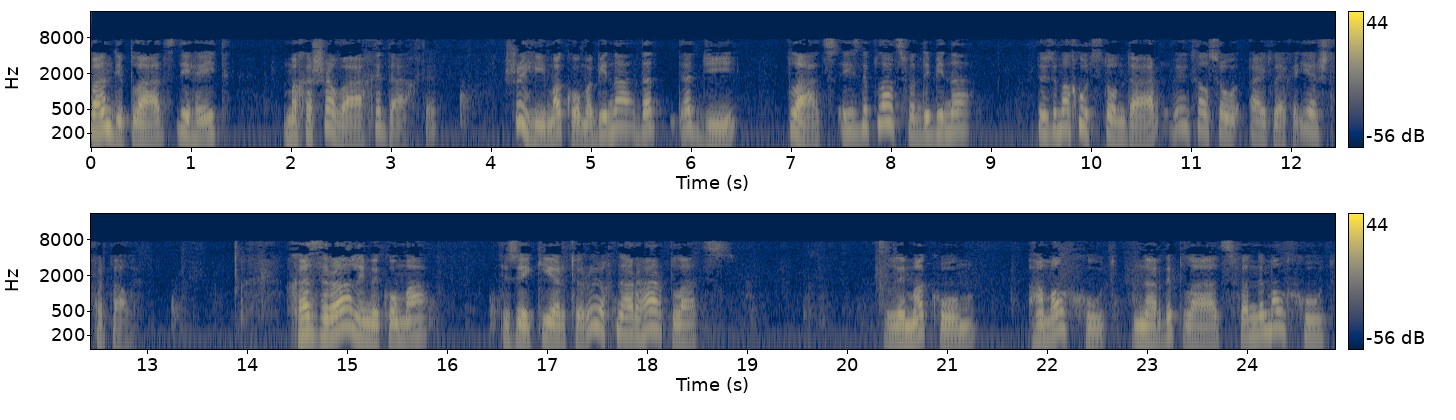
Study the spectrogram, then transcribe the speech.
van die plaats, die heet Machashava, gedachte, Shehi Makoma Bina, dat, die plaats is de plaats van de Bina. Dus de Malchut stond daar, ik zal zo uitleggen, eerst vertalen. Chazra Mekoma, ze keert terug naar haar plaats. Le Makom, Hamalchut, naar de plaats van de Malchut.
